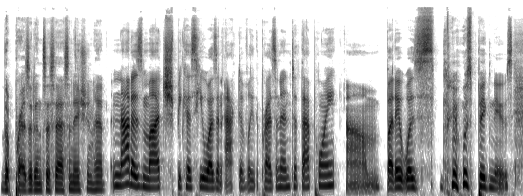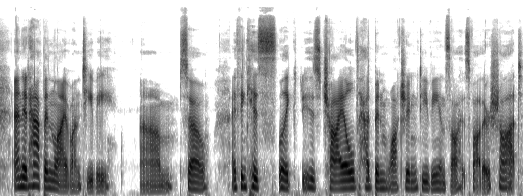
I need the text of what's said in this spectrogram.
the president's assassination had? Not as much because he wasn't actively the president at that point, um, but it was it was big news, and it happened live on TV. Um, so I think his like his child had been watching TV and saw his father shot.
